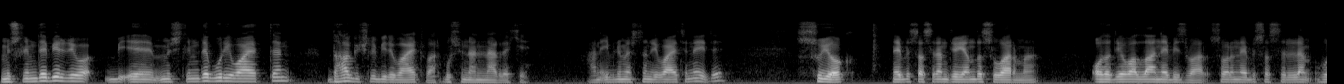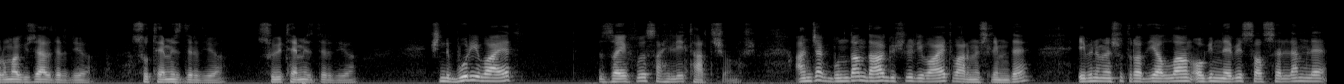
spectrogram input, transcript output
Müslim'de bir e, Müslim'de bu rivayetten daha güçlü bir rivayet var bu sünenlerdeki. Hani İbn Mesud'un rivayeti neydi? Su yok. Nebi sallallahu diyor yanında su var mı? O da diyor vallahi nebiz var. Sonra Nebi sallallahu aleyhi ve sellem hurma güzeldir diyor. Su temizdir diyor. Suyu temizdir diyor. Şimdi bu rivayet zayıflığı sahiliği tartışılmış. Ancak bundan daha güçlü rivayet var Müslim'de. İbn Mesud radıyallahu anh o gün Nebi sallallahu aleyhi ve sellemle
